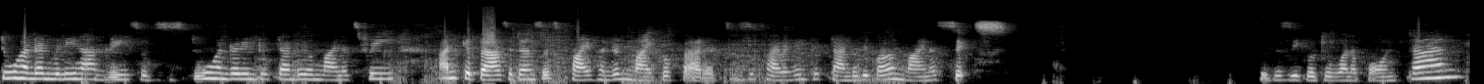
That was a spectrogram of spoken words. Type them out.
200 millihenry so this is 200 into 10 to the minus 3 and capacitance is 500 microfarad so this is 500 into 10 to the power minus 6 so this is equal to 1 upon 10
